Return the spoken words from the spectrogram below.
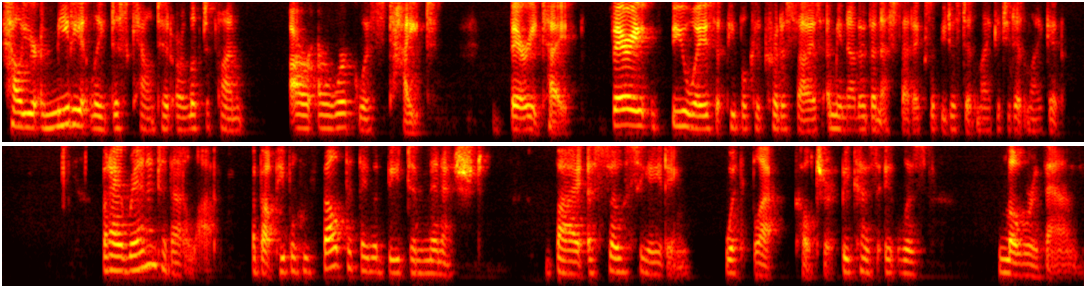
how you're immediately discounted or looked upon, our, our work was tight, very tight very few ways that people could criticize. I mean, other than aesthetics, if you just didn't like it, you didn't like it. But I ran into that a lot about people who felt that they would be diminished by associating with Black culture because it was lower than,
